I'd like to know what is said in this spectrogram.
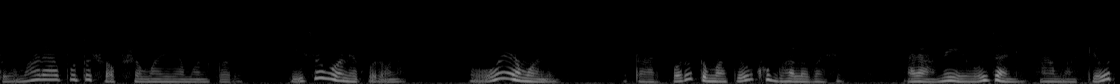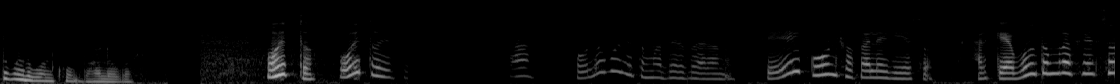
তোমার আপু তো সব সময় এমন করে কিছু মনে করো না ও এমনই তারপরও তোমাকেও খুব ভালোবাসে আর আমিও জানি আমাকেও তোমার বোন খুব ভালোবাসে। ওই তো ওই তো হলো তোমাদের বেড়ানো। সেই কোন সকালে গিয়েছো? আর কেবল তোমরা ফিরছো?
